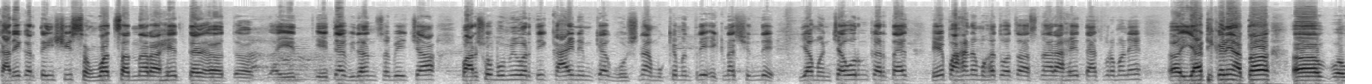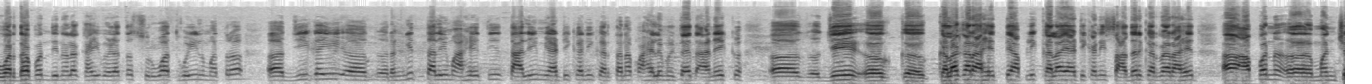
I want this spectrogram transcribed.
कार्यकर्त्यांशी संवाद साधणार आहेत. त्या- येत्या विधानसभेच्या पार्श्वभूमीवरती काय नेमक्या घोषणा मुख्यमंत्री एकनाथ शिंदे या मंचावरून करतायत हे पाहणं महत्त्वाचं असणार आहे. त्याचप्रमाणे या ठिकाणी आता वर्धापन दिनाला काही वेळातच सुरुवात होईल. मात्र जी काही रंगीत तालीम आहे ती तालीम या ठिकाणी करताना पाहायला मिळत आहेत अनेक जे क- कलाकार आहेत ते आपली कला या ठिकाणी सादर करणार आहेत. आपण मंच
